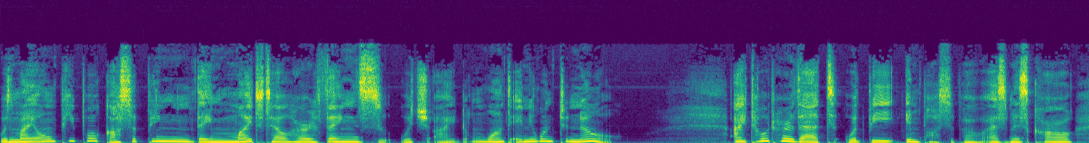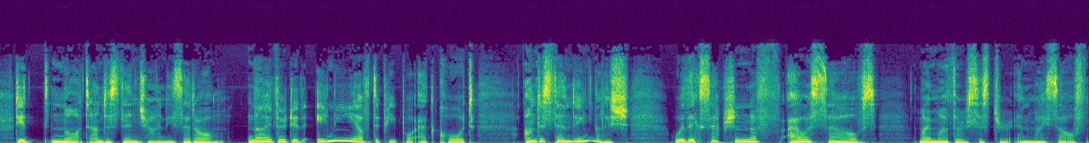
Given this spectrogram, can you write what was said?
With my own people gossiping, they might tell her things which I don't want anyone to know. I told her that would be impossible as Miss Carl did not understand Chinese at all. Neither did any of the people at court understand English, with exception of ourselves, my mother, sister, and myself.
